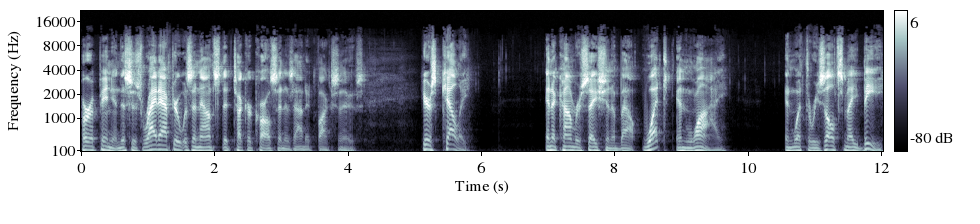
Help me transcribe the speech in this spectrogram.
Her opinion. This is right after it was announced that Tucker Carlson is out at Fox News. Here's Kelly in a conversation about what and why and what the results may be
